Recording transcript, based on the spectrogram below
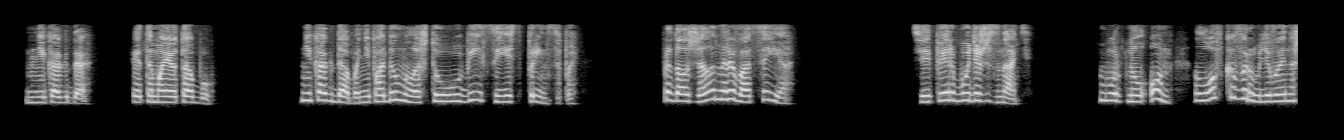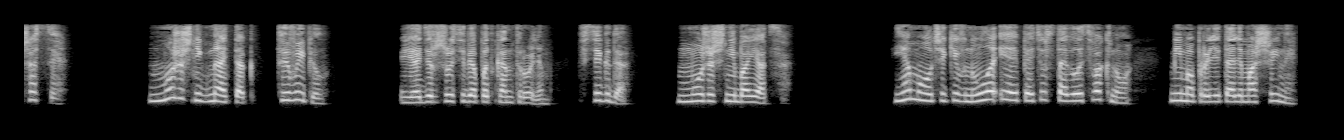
Никогда. Это мое табу. Никогда бы не подумала, что у убийцы есть принципы. Продолжала нарываться я. «Теперь будешь знать», — буркнул он, ловко выруливая на шоссе. «Можешь не гнать так, ты выпил». «Я держу себя под контролем. Всегда. Можешь не бояться». Я молча кивнула и опять уставилась в окно. Мимо пролетали машины,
